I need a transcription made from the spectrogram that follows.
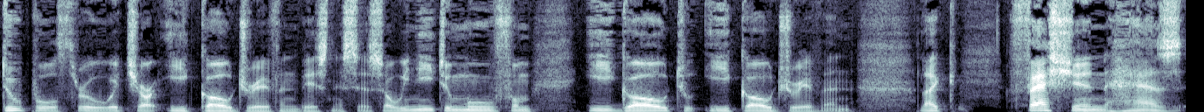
do pull through, which are eco driven businesses. So we need to move from ego to eco driven. Like, fashion has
